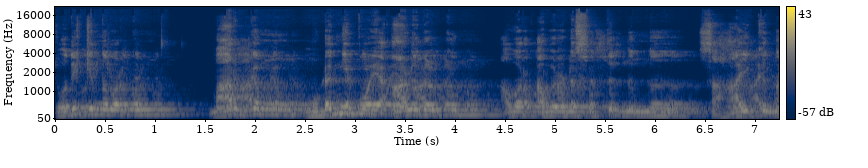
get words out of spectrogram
ചോദിക്കുന്നവർക്കും മാർഗം മുടങ്ങിപ്പോയ ആളുകൾക്കും അവർ അവരുടെ സ്വത്തിൽ നിന്ന് സഹായിക്കുന്ന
